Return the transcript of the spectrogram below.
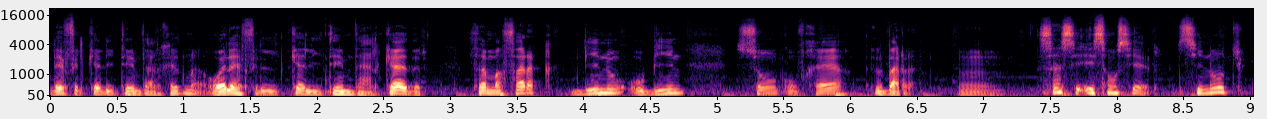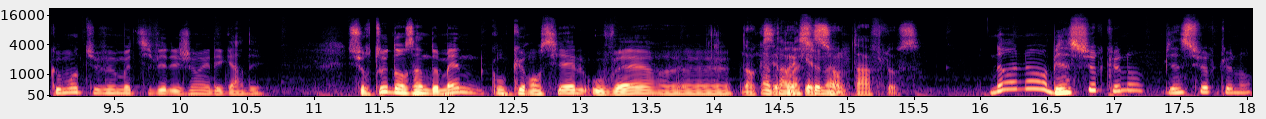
لا في الكاليتي نتاع الخدمه ولا في الكاليتي نتاع الكادر ثم فرق بينه وبين سون كونفرير البرا Hmm. ça c'est essentiel sinon tu- comment tu veux motiver les gens et les garder surtout dans un domaine concurrentiel ouvert euh, donc c'est pas international. question de ta flous Non, non, bien sûr que non, bien sûr que non.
